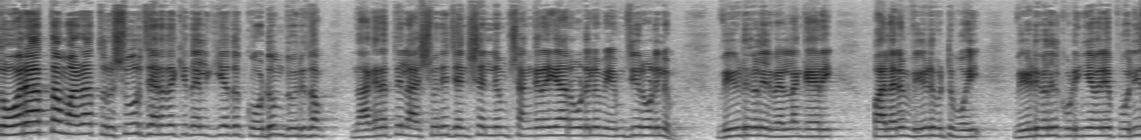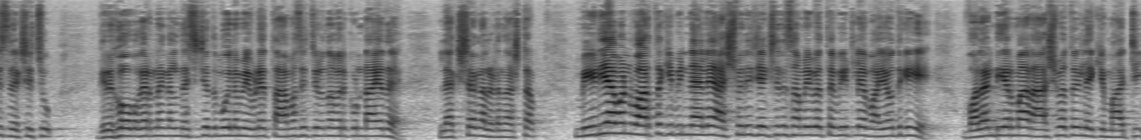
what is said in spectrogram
തോരാത്ത മഴ തൃശൂർ ജനതയ്ക്ക് നൽകിയത് കൊടും ദുരിതം. നഗരത്തിൽ അശ്വനി ജംഗ്ഷനിലും ശങ്കരയ്യ റോഡിലും എം ജി റോഡിലും വീടുകളിൽ വെള്ളം കയറി. പലരും വീട് വിട്ടുപോയി. വീടുകളിൽ കുടുങ്ങിയവരെ പോലീസ് രക്ഷിച്ചു. ഗൃഹോപകരണങ്ങൾ നശിച്ചത് മൂലം ഇവിടെ താമസിച്ചിരുന്നവർക്കുണ്ടായത് ലക്ഷങ്ങളുടെ നഷ്ടം. മീഡിയ വൺ വാർത്തയ്ക്ക് പിന്നാലെ അശ്വനി ജംഗ്ഷന് സമീപത്തെ വീട്ടിലെ വയോധികയെ വളണ്ടിയർമാർ ആശുപത്രിയിലേക്ക് മാറ്റി.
